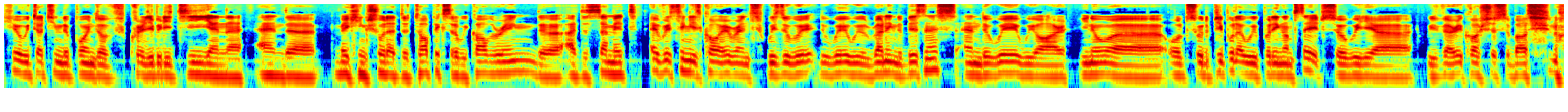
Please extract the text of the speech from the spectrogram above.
here we're touching the point of credibility and uh, and uh, making sure that the topics that we're covering the, at the summit everything is coherent with the way the way we're running the business and the way we are you know uh, also the people that we're putting on stage. So we uh, we're very cautious about you know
